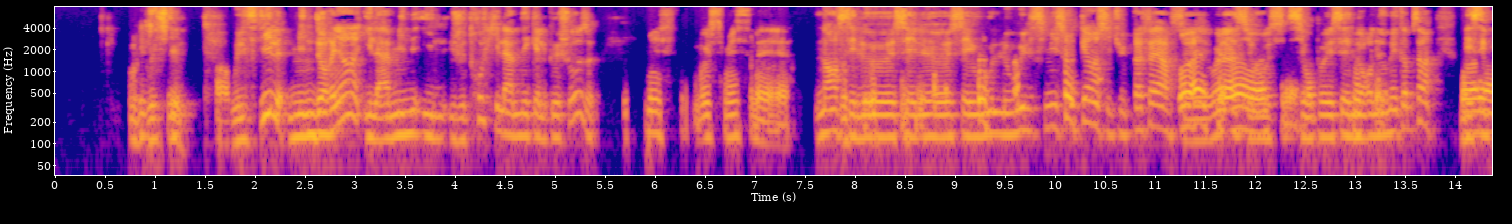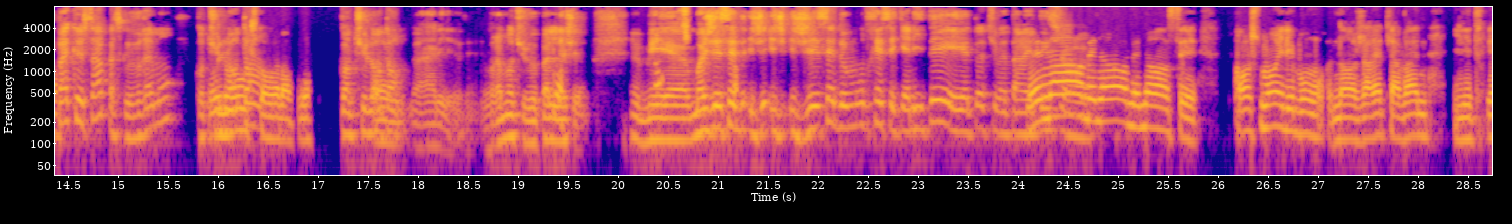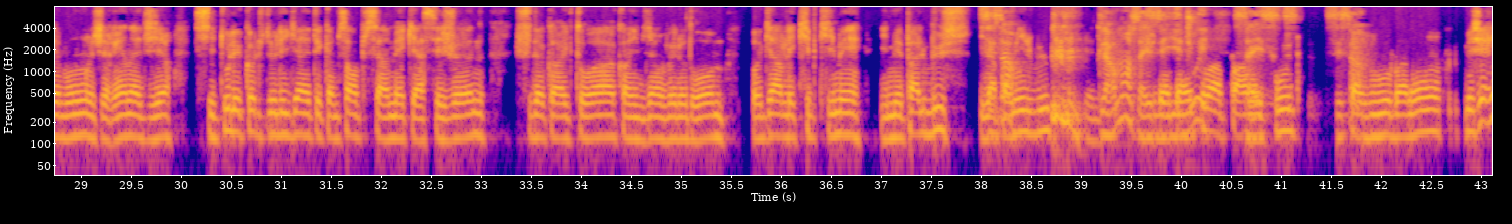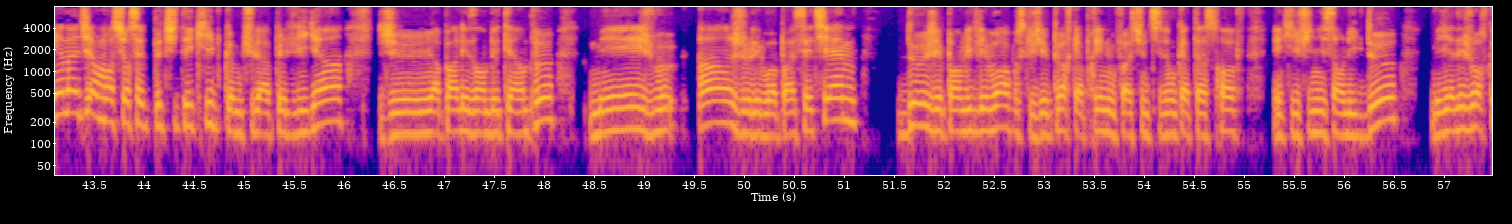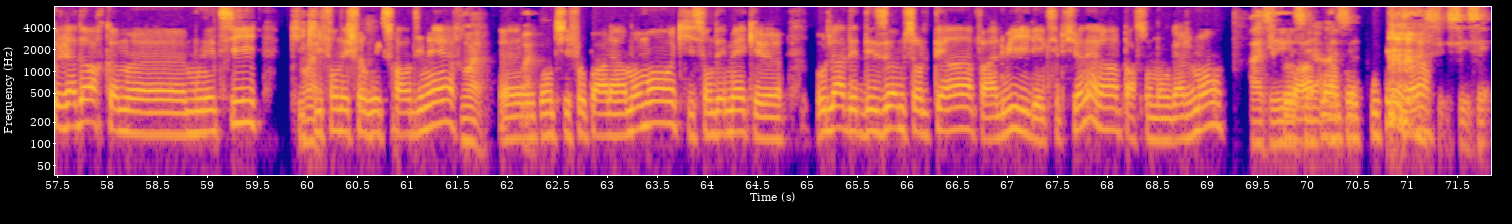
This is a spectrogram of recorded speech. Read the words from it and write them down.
Will Will. Steele. Will Steele, mine de rien, il a amené, il, je trouve qu'il a amené quelque chose. Smith. Will Smith, mais Non, c'est le, c'est le, c'est le Will Smith rouquin, si tu préfères. Ouais, voilà, ouais, si on, ouais, si, on peut essayer de le renommer comme ça. Mais c'est pas que ça, parce que vraiment, quand tu on l'entends. Quand tu Ouais. l'entends, bah, allez, vraiment, tu veux pas le lâcher. Mais euh, moi, j'essaie, j'essaie de montrer ses qualités et toi, tu vas Mais t'arrêter sur. non, euh, mais non, mais non, c'est Franchement, il est bon. Non, j'arrête la vanne. Il est très bon. J'ai rien à dire. Si tous les coachs de Ligue 1 étaient comme ça, en plus c'est un mec qui est assez jeune. Je suis d'accord avec toi. Quand il vient au Vélodrome, regarde l'équipe qu'il met. Il met pas le bus. Il a pas mis le but. Clairement, ça a essayé de jouer. toi. Ça le foot, C'est ça ça. joue au ballon. Mais j'ai rien à dire, moi, sur cette petite équipe, comme tu l'as appelée de Ligue 1. Je, à part les embêter un peu. Mais je veux, un, je les vois pas septième. Deux, j'ai pas envie de les voir parce que j'ai peur qu'après ils nous fassent une saison catastrophe et qu'ils finissent en Ligue 2. Mais il y a des joueurs que j'adore comme euh, Mounetzi qui, Ouais. qui font des choses extraordinaires, Ouais. euh, Ouais. dont il faut parler un moment, qui sont des mecs euh, au-delà d'être des hommes sur le terrain. Enfin, lui, il est exceptionnel hein, par son engagement. Ah, c'est, ah,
